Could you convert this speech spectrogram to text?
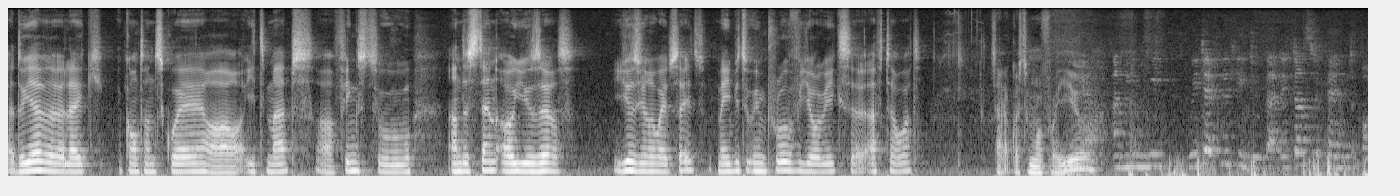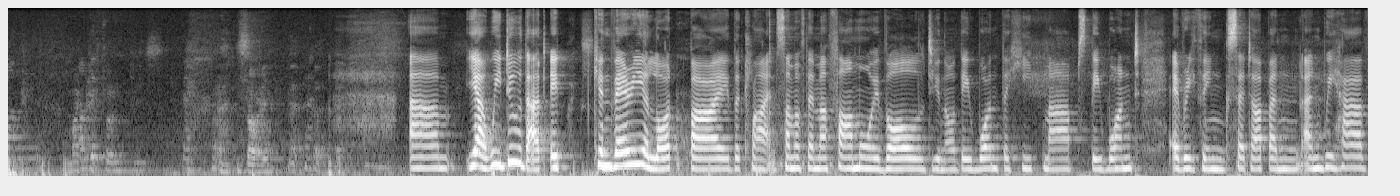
Uh, do you have uh, like Contentsquare or heat maps or things to understand how users use your website, maybe to improve your UX uh, afterward? Is that a question more for you? Yeah, I mean, we, we definitely do that. It does depend on, on the Sorry. Um, yeah, we do that. It can vary a lot by the client. Some of them are far more evolved. You know, they want the heat maps, they want everything set up, and and we have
